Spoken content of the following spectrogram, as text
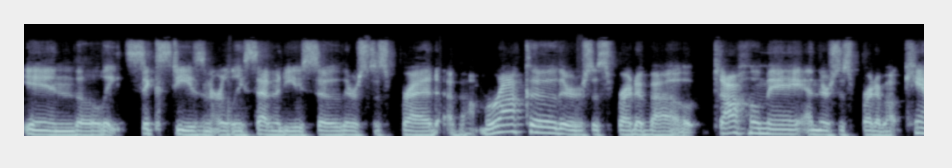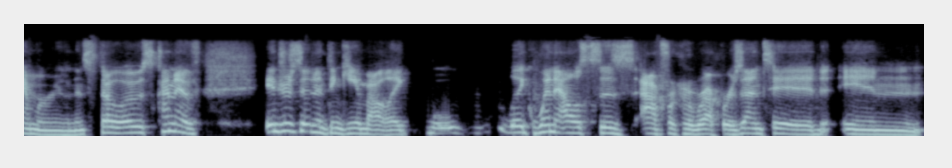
In the late 60s and early 70s. So there's a spread about Morocco, there's a spread about Dahomey, and there's a spread about Cameroon. And so I was kind of interested in thinking about like, like when else is Africa represented in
